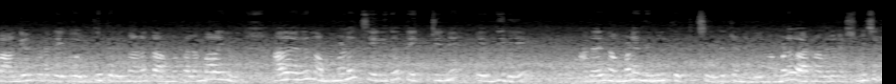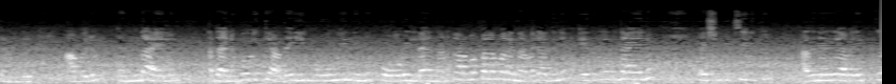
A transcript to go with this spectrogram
ഭാഗ്യം കൂടെ ദൈവം ഒരുക്കി തരുന്നതാണ് കർമ്മഫലം പറയുന്നത്. അതായത് നമ്മൾ ചെയ്ത തെറ്റിന് എതിരെ അതായത് നമ്മൾ എന്തെങ്കിലും തെറ്റ് ചെയ്തിട്ടുണ്ടെങ്കിൽ നമ്മൾ കാരണം അവരെ വിഷമിച്ചിട്ടുണ്ടെങ്കിൽ അവരും എന്തായാലും അത് അനുഭവിക്കാതെ ഈ ഭൂമിയിൽ നിന്ന് പോവില്ല എന്നാണ് കർമ്മഫലം പറയുന്നത്. അവരതിന് എതിരെ എന്തായാലും വിഷമിച്ചിരിക്കും. അതിനെതിരെ അവർക്ക്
